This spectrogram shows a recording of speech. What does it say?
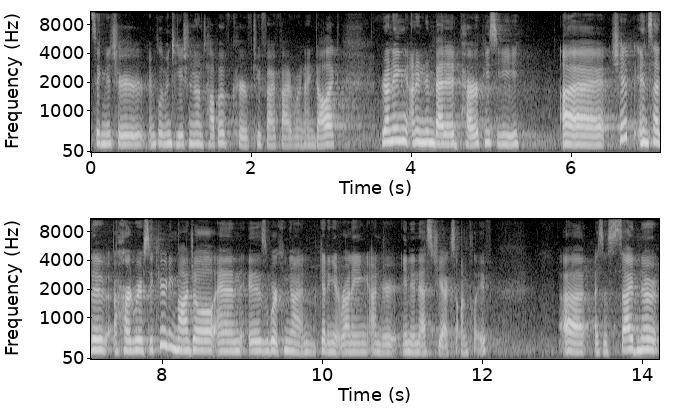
signature implementation on top of Curve 25519 Dalek, running on an embedded PowerPC uh, chip inside of a hardware security module and is working on getting it running under in an SGX enclave. Uh, as a side note,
